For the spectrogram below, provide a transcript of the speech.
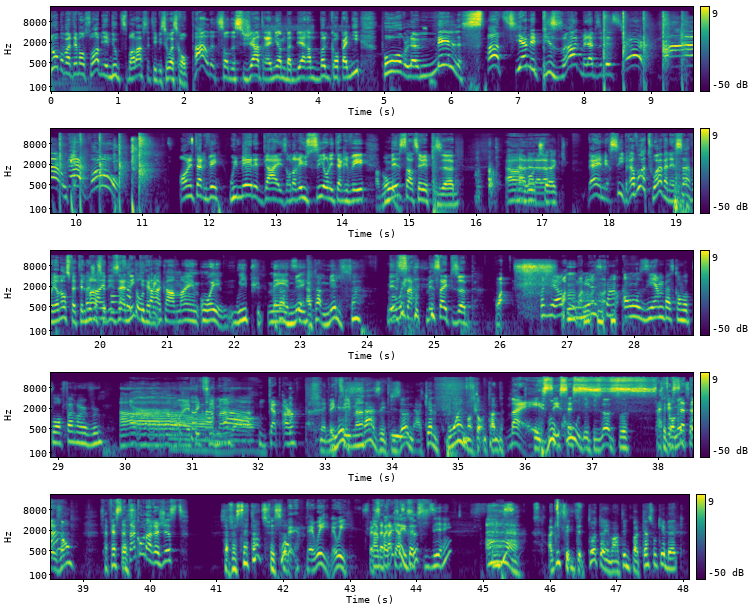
Bonjour, bon matin, bonsoir, bienvenue au Petit Bonheur, cette émission où est-ce qu'on parle de sortes de sujets entre amis, en bonne bière, en bonne compagnie, pour le 1100e épisode, mesdames et messieurs! Bravo! On est arrivé. We made it, guys. On a réussi, on est arrivé. Bravo. 1100e épisode. Ah, Bravo, là, là, là. Chuck. Ben, merci. Bravo à toi, Vanessa. Voyons, non, ça fait tellement, Ben, ça fait des années que autant avec quand même. Oui, oui, plus, mais Attends, tu attends, 1100. 1100, 1100 épisodes. Ouais. Moi, j'ai hâte au Ouais, ouais, ouais. 1111e parce qu'on va pouvoir faire un vœu. Ah, ouais, effectivement. Wow. 4-1. Mais Effectivement. 1100 épisodes, mais à quel point, mon Ben, C'est c'est beaucoup c'est- d'épisodes, ça. Ça C'est fait combien de 7 ans? saisons? Ça fait 7 Ça ans qu'on enregistre. Ça fait 7 ans que tu fais ça? Ben, ben oui, ben oui. Ça fait un 7 ans que ça podcast quotidien. Ah! OK, toi, tu as inventé le podcast au Québec.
